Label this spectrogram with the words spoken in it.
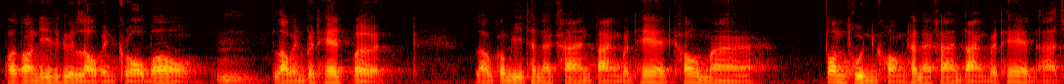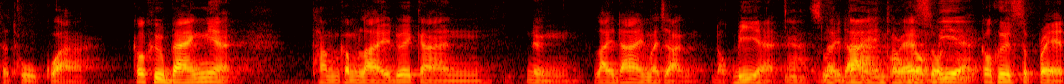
เพราะตอนนี้คือเราเป็น global เราเป็นประเทศเปิด เราก็มีธนาคารต่างประเทศเข้ามาต้นทุนของธนาคารต่างประเทศอาจจะถูกกว่า ก็คือแบงก์เนี่ยทำกำไรด้วยการหนึ่งรายได้มาจากดอกเบี้ยอ่าส่วนรายได้ ต่างของ interest ดอกเบี้ย ก็คือสเปรด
